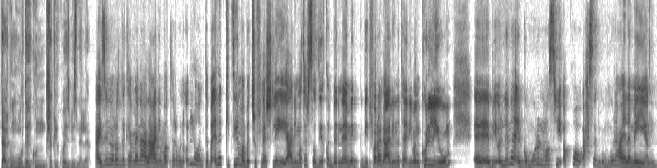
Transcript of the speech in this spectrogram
بتاع الجمهور ده يكون بشكل كويس بإذن الله. عايزين نرد كمان على علي مطر ونقول له أنت بقى لك كتير ما بتشوفناش ليه؟ علي مطر صديق البرنامج بيتفرج علينا تقريبًا كل يوم، آآ بيقول لنا الجمهور المصري أقوى وأحسن جمهور عالميًا.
